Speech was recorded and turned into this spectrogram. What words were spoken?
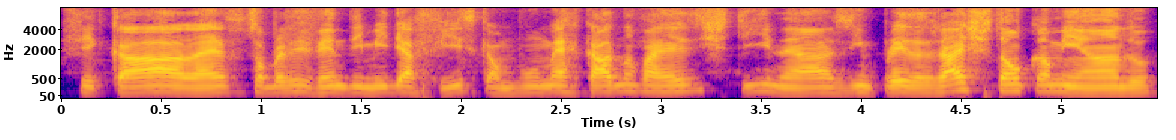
ficar né, sobrevivendo de mídia física, o mercado não vai resistir, né? As empresas já estão caminhando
